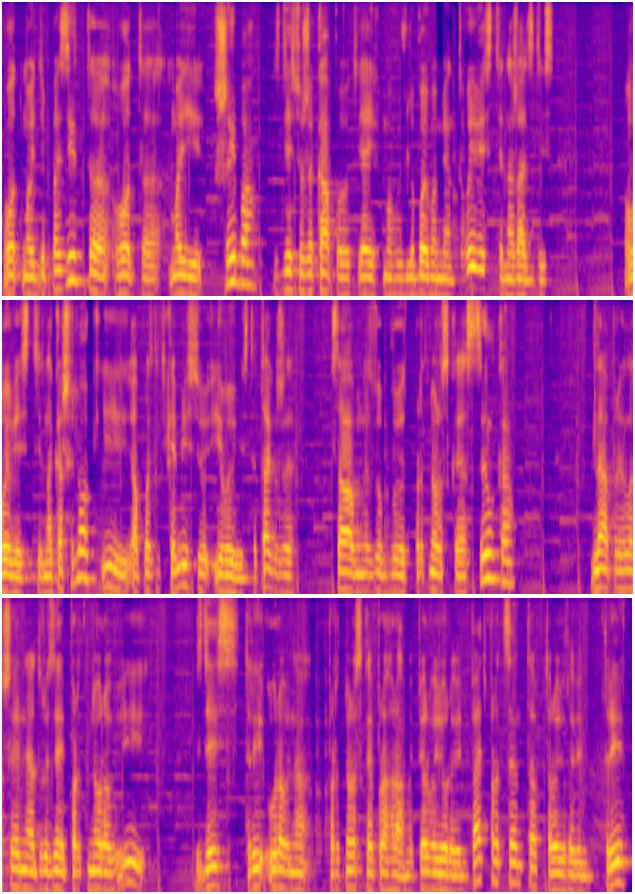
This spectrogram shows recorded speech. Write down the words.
Вот мой депозит, э, вот э, мои шиба здесь уже капают. Я их могу в любой момент вывести, нажать здесь вывести на кошелек и оплатить комиссию и вывести. Также в самом низу будет партнерская ссылка для приглашения друзей, партнеров и здесь три уровня партнерской программы. Первый уровень 5%, второй уровень 3%,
